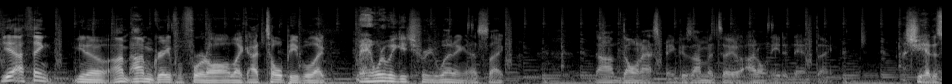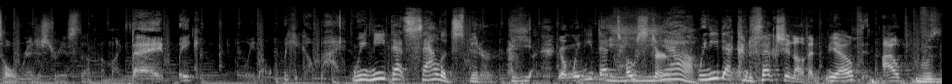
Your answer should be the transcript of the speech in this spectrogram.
yeah, I think you know I'm I'm grateful for it all. Like I told people, like, man, what do we get you for your wedding? And it's like, um, don't ask me because I'm gonna tell you, I don't need a damn thing. She had this whole registry of stuff. I'm like, babe, we can, we don't, we can go buy it. We need that salad spinner. Yeah. We need that toaster. Yeah. We need that confection oven. You know, I was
